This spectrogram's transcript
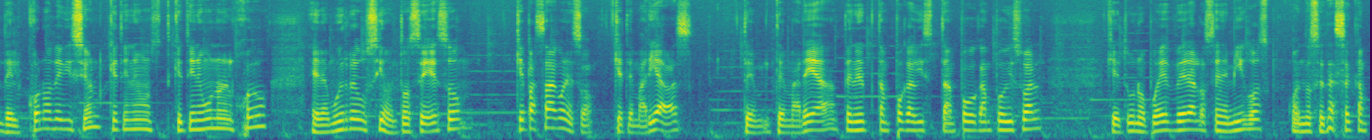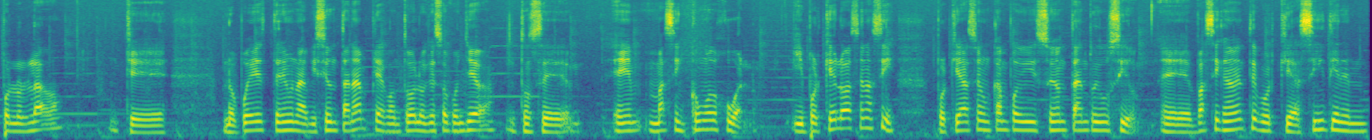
del cono de visión que tiene, que tiene uno en el juego, era muy reducido. Entonces eso, ¿qué pasaba con eso? Que te mareabas te, marea tener tan, poca, tan poco campo visual que tú no puedes ver a los enemigos cuando se te acercan por los lados, que no puedes tener una visión tan amplia con todo lo que eso conlleva, entonces es más incómodo jugarlo. ¿Y por qué lo hacen así? ¿Por qué hacen un campo de visión tan reducido? Eh, básicamente porque así tienen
